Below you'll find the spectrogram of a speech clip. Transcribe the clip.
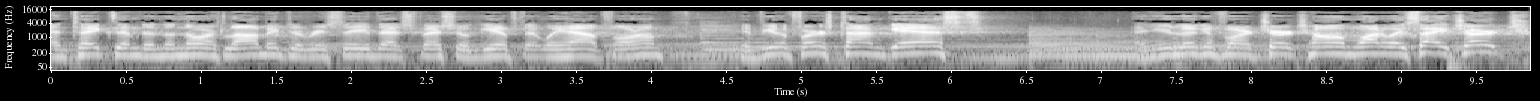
and take them to the north lobby to receive that special gift that we have for them. If you're a first time guest and you're looking for a church home, what do we say, church?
